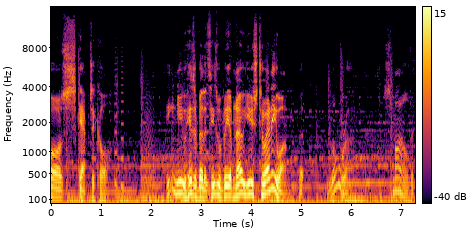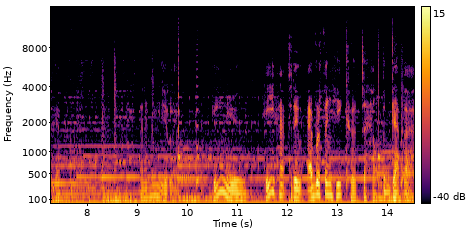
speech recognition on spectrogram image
Was sceptical. He knew his abilities would be of no use to anyone, but Laura smiled at him. And immediately, he knew he had to do everything he could to help them get there.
